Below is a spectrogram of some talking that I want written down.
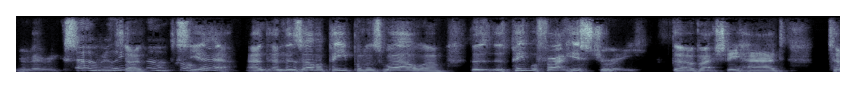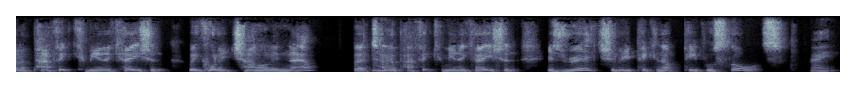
lyrics. Oh, really? So, oh, cool. yeah, and and there's oh. other people as well. Um, there's, there's people throughout history that have actually had telepathic communication. We call it channeling now. But mm-hmm. telepathic communication is literally picking up people's thoughts. Right.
